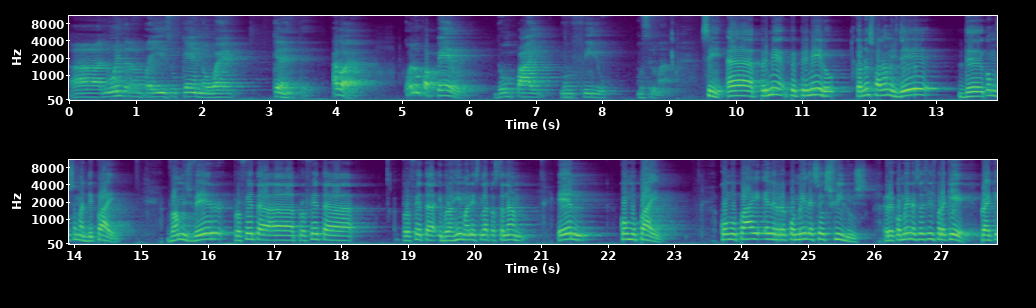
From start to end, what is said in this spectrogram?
uh, não entra no paraíso quem não é crente. Agora, qual é o papel de um pai e um filho muçulmano? Sim, uh, primeiro, quando nós falamos de, de como chama, de pai, vamos ver profeta, uh, profeta, profeta Ibrahim, salam, ele, como pai, como pai, ele recomenda seus filhos Recomenda seus filhos para quê? Para que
